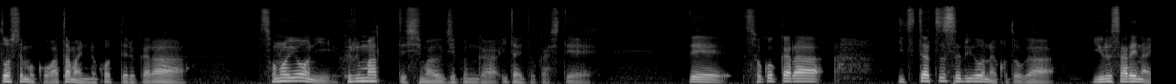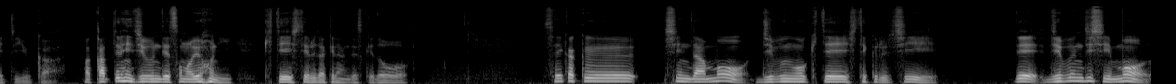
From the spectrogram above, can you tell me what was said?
どうしてもこう頭に残ってるからそのように振る舞ってしまう自分がいたりとかしてでそこから逸脱するようなことが許されないというか、まあ、勝手に自分でそのように規定してるだけなんですけど性格診断も自分を規定してくるしで自分自身も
